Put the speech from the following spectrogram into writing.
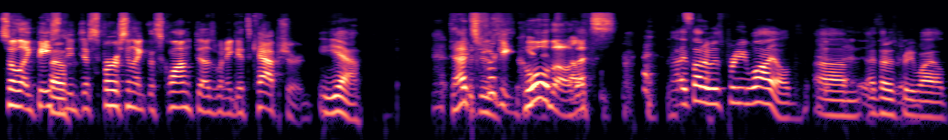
So like basically dispersing like the squonk does when it gets captured Yeah, that's Which freaking cool though itself. that's I thought it was pretty wild. Um, I thought it was pretty pretty- wild.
